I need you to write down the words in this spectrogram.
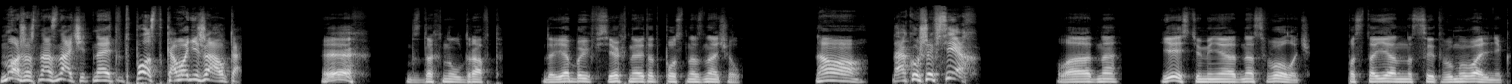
Можешь назначить на этот пост, кого не жалко. Эх, вздохнул Драфт. Да я бы их всех на этот пост назначил. Ну, так уж и всех. Ладно, есть у меня одна сволочь. Постоянно сыт в умывальник.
